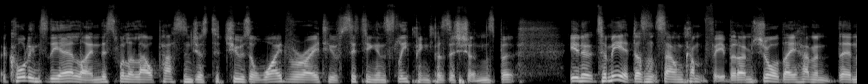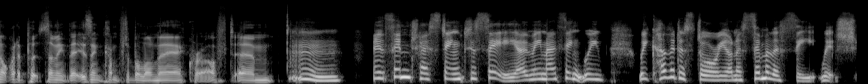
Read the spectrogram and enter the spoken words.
according to the airline, this will allow passengers to choose a wide variety of sitting and sleeping positions. But you know, to me, it doesn't sound comfy, but I'm sure they haven't. They're not going to put something that isn't comfortable on an aircraft. Um, mm. It's interesting to see. I mean, I think we we covered a story on a similar seat, which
